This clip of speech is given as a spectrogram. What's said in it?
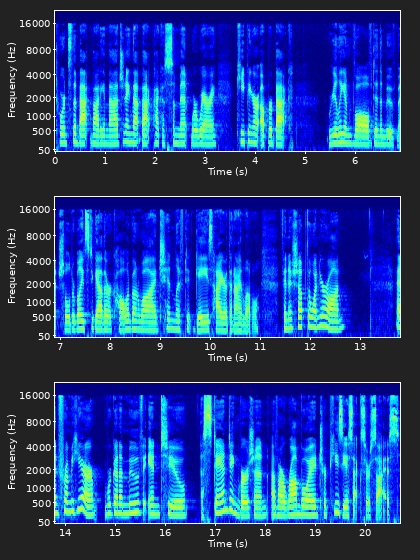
towards the back body. Imagining that backpack of cement we're wearing, keeping our upper back really involved in the movement. Shoulder blades together, collarbone wide, chin lifted, gaze higher than eye level. Finish up the one you're on. And from here, we're going to move into a standing version of our rhomboid trapezius exercise.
